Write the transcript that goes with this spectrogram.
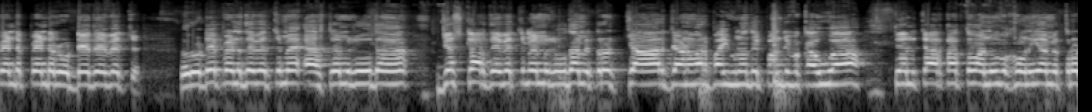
ਪਿੰਡ ਪਿੰਡ ਰੋਡੇ ਦੇ ਵਿੱਚ। ਰੋਡੇ ਪਿੰਡ ਦੇ ਵਿੱਚ ਮੈਂ ਇਸ ਟਾਈਮ ਮੌਜੂਦ ਹਾਂ। ਜਿਸ ਘਰ ਦੇ ਵਿੱਚ ਮੈਂ ਮੌਜੂਦ ਹਾਂ ਮਿੱਤਰੋ ਚਾਰ ਜਾਨਵਰ ਪਾਈ ਉਹਨਾਂ ਦੇ ਪੰਜ ਵਿਕਾਊ ਆ ਤਿੰਨ ਚਾਰ ਤਾਂ ਤੁਹਾਨੂੰ ਵਿਖਾਉਣੀਆਂ ਮਿੱਤਰੋ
